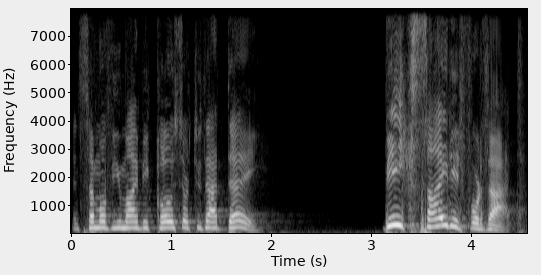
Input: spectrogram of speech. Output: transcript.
And some of you might be closer to that day. Be excited for that.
